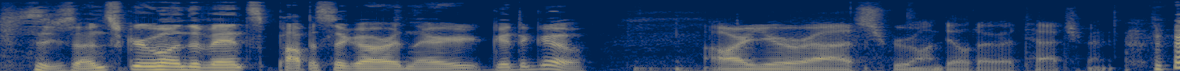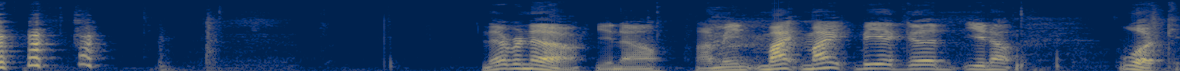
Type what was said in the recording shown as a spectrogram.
so just unscrew one of the vents, pop a cigar in there, you're good to go. or your uh, screw-on dildo attachment. Never know, you know. I mean, might might be a good, you know. Look,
